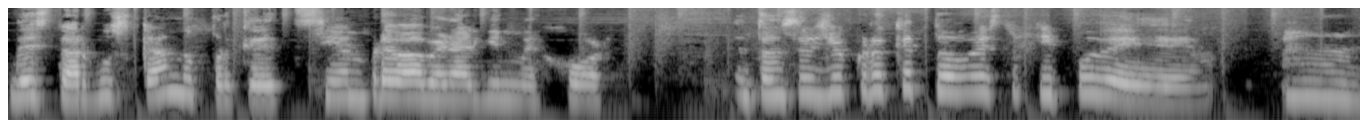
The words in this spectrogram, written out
de estar buscando porque siempre va a haber alguien mejor. Entonces yo creo que todo este tipo de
